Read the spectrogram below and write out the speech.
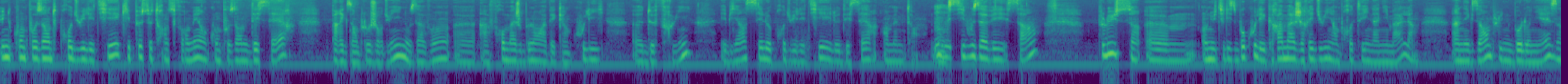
une composante produit laitier qui peut se transformer en composante dessert. Par exemple, aujourd'hui, nous avons euh, un fromage blanc avec un coulis euh, de fruits. Eh bien, c'est le produit laitier et le dessert en même temps. Donc, mhm. si vous avez ça, plus euh, on utilise beaucoup les grammages réduits en protéines animales. Un exemple, une bolognaise,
